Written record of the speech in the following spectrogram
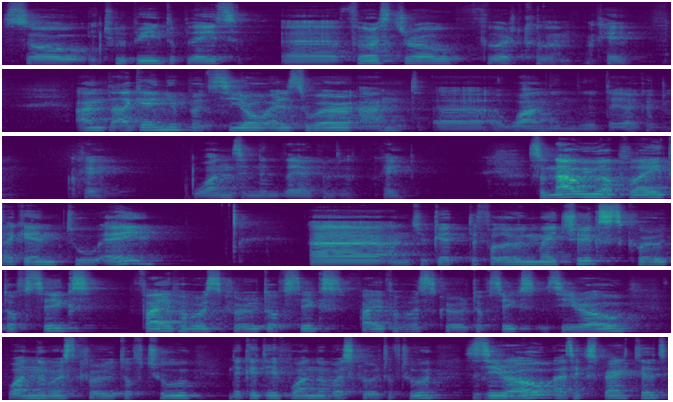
so it will be in the place uh, first row, third column, okay? And again you put 0 elsewhere and uh, a 1 in the diagonal okay? Ones in the diagonal okay? So now you apply it again to A uh, and you get the following matrix square root of 6 5 over square root of 6 5 over square root of 6 0 1 over square root of 2 negative 1 over square root of 2 0 as expected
